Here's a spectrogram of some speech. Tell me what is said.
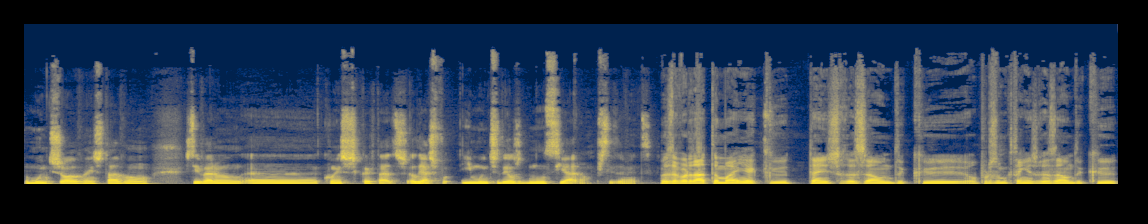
muitos jovens estavam, estiveram uh, com estes cartazes, aliás, e muitos deles denunciaram, precisamente. Mas a verdade também é que tens razão de que, ou presumo que tenhas razão de que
